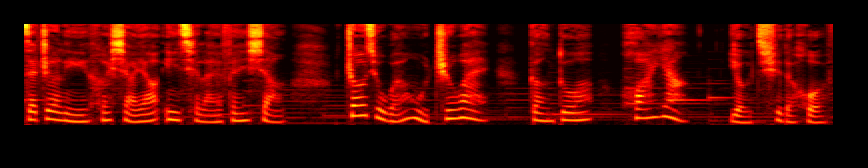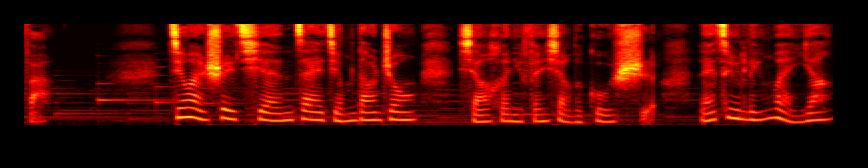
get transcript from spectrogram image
在这里和小妖一起来分享朝九晚五之外更多花样。有趣的活法。今晚睡前在节目当中，想要和你分享的故事来自于林晚央。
